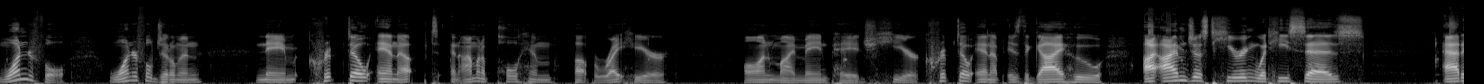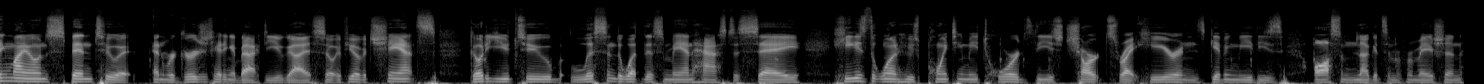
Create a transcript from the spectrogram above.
wonderful, wonderful gentleman named Crypto Anupt, and I'm going to pull him up right here on my main page here. Crypto Anup is the guy who I, I'm just hearing what he says, adding my own spin to it, and regurgitating it back to you guys. So if you have a chance, go to YouTube, listen to what this man has to say. He's the one who's pointing me towards these charts right here and is giving me these awesome nuggets of information.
